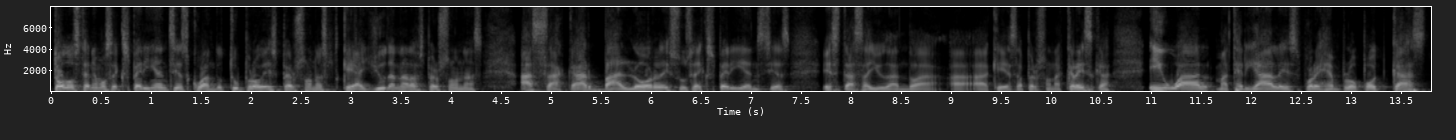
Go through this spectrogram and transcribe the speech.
Todos tenemos experiencias cuando tú provees personas que ayudan a las personas a sacar valor de sus experiencias, estás ayudando a, que esa persona crezca. Igual materiales, por ejemplo, podcast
